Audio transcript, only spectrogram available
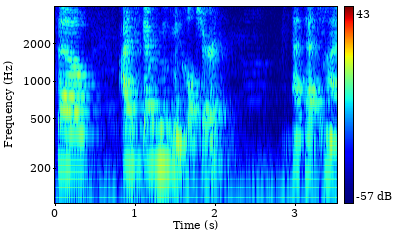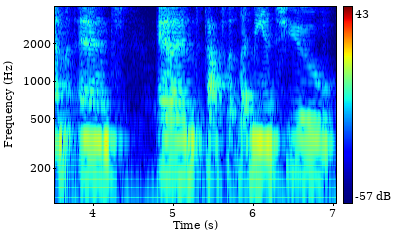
so i discovered movement culture at that time and and that's what led me into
